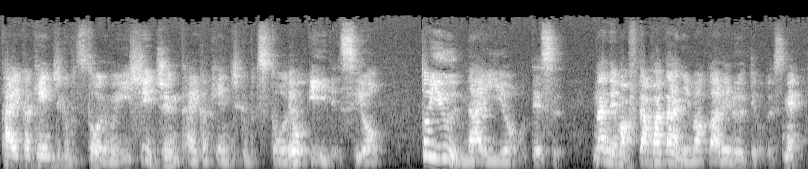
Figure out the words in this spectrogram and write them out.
耐火建築物等でもいいし、準耐火建築物等でもいいですよ。という内容です。なんで、まあ、2パターンに分かれるってことですね。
